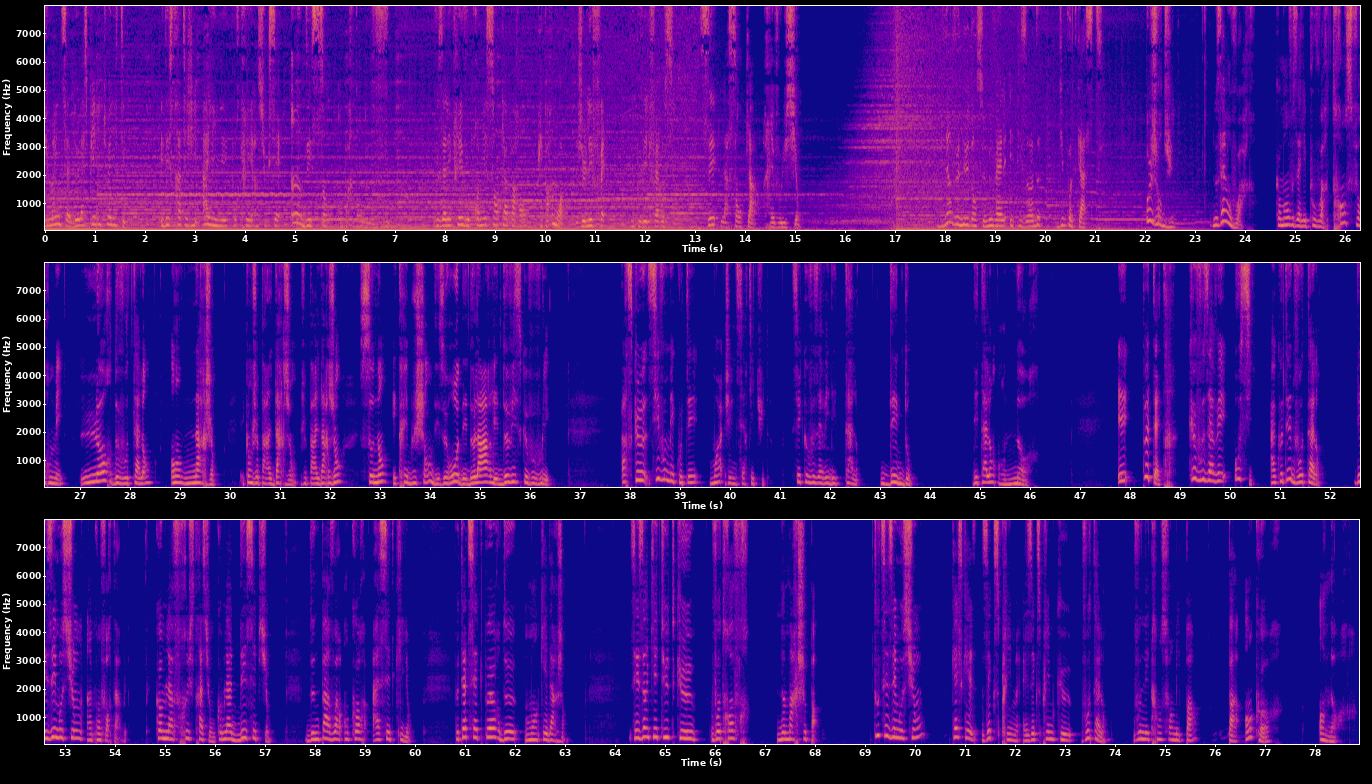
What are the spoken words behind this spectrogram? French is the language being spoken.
du mindset, de la spiritualité et des stratégies alignées pour créer un succès indécent en partant de vous. Vous allez créer vos premiers 100 k par an, puis par mois. Je l'ai fait. Vous pouvez le faire aussi. C'est la 100K Révolution. Bienvenue dans ce nouvel épisode du podcast. Aujourd'hui, nous allons voir comment vous allez pouvoir transformer l'or de vos talents en argent. Et quand je parle d'argent, je parle d'argent sonnant et trébuchant, des euros, des dollars, les devises que vous voulez. Parce que si vous m'écoutez, moi j'ai une certitude, c'est que vous avez des talents, des dons, des talents en or. Et peut-être que vous avez aussi, à côté de vos talents, des émotions inconfortables, comme la frustration, comme la déception de ne pas avoir encore assez de clients. Peut-être cette peur de manquer d'argent. Ces inquiétudes que votre offre ne marche pas. Toutes ces émotions, qu'est-ce qu'elles expriment? Elles expriment que vos talents, vous ne les transformez pas, pas encore, en or.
